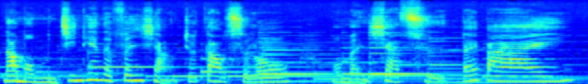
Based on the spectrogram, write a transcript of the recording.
那么我们今天的分享就到此喽，我们下次拜拜。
